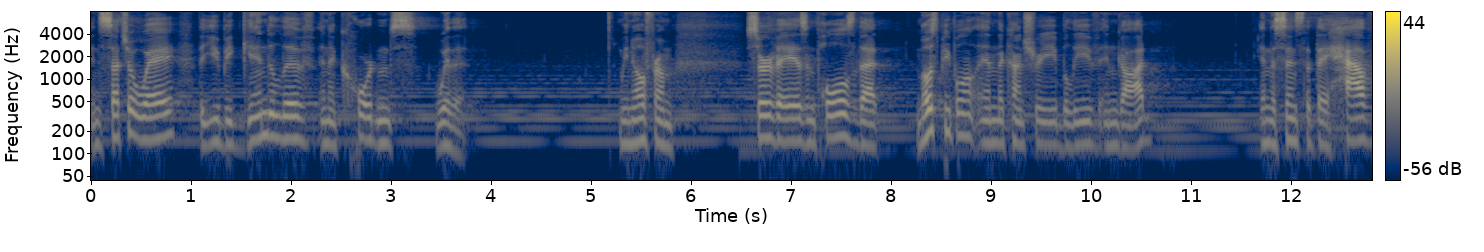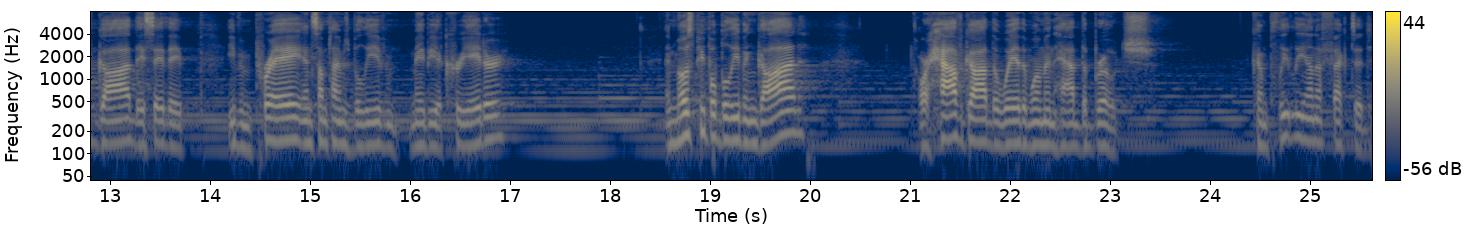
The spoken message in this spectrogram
in such a way that you begin to live in accordance with it. We know from surveys and polls that most people in the country believe in God in the sense that they have God. They say they even pray and sometimes believe maybe a creator. And most people believe in God or have God the way the woman had the brooch, completely unaffected,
